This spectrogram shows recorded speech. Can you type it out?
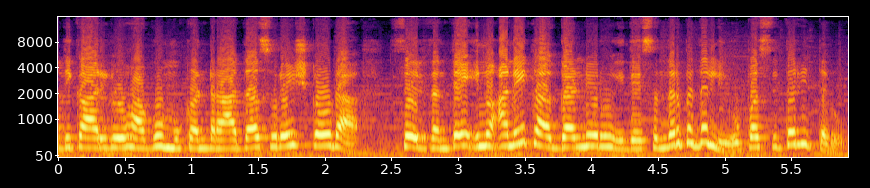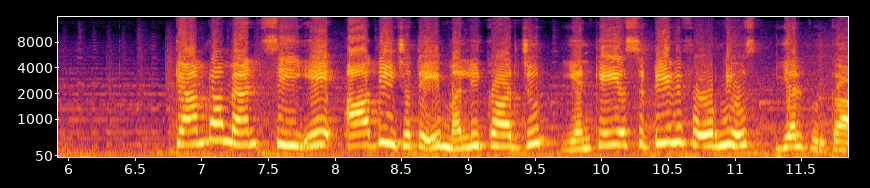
ಅಧಿಕಾರಿಗಳು ಹಾಗೂ ಮುಖಂಡರಾದ ಸುರೇಶ್ ಗೌಡ ಸೇರಿದಂತೆ ಇನ್ನು ಅನೇಕ ಗಣ್ಯರು ಇದೇ ಸಂದರ್ಭದಲ್ಲಿ ಉಪಸ್ಥಿತರಿದ್ದರು. ಕ್ಯಾಮರಾಮ್ಯಾನ್ ಸಿಎ ಆದಿ ಜೊತೆ Mallikarjun NKS TV four news Yelburga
